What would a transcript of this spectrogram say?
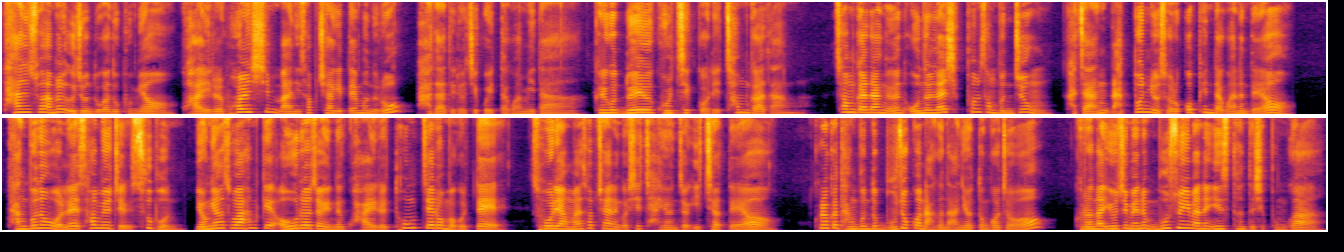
탄수화물 의존도가 높으며 과일을 훨씬 많이 섭취하기 때문으로 받아들여지고 있다고 합니다. 그리고 뇌의 골칫거리 첨가당. 첨가당은 오늘날 식품 성분 중 가장 나쁜 요소로 꼽힌다고 하는데요. 당분은 원래 섬유질, 수분, 영양소와 함께 어우러져 있는 과일을 통째로 먹을 때 소량만 섭취하는 것이 자연적 이치였대요. 그러니까 당분도 무조건 악은 아니었던 거죠. 그러나 요즘에는 무수히 많은 인스턴트 식품과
